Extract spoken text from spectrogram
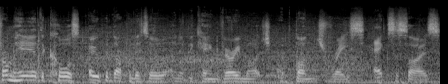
From here, the course opened up a little and it became very much a bunch race exercise.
